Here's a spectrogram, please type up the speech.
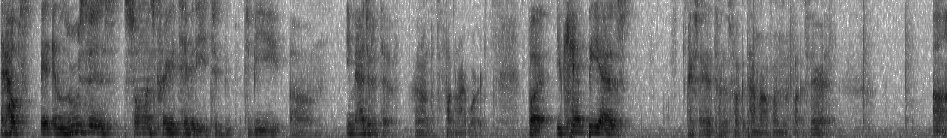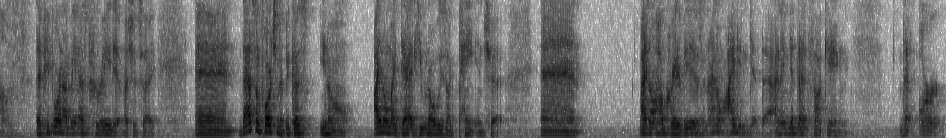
it helps it, it loses someone's creativity to to be um, imaginative. I don't know if that's a fucking right word, but you can't be as actually I gotta turn this fucking timer off. I'm gonna fucking stare at it. Um, that people are not being as creative, I should say. And that's unfortunate because, you know, I know my dad, he would always like paint and shit. And I know how creative he is. And I know I didn't get that. I didn't get that fucking, that art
